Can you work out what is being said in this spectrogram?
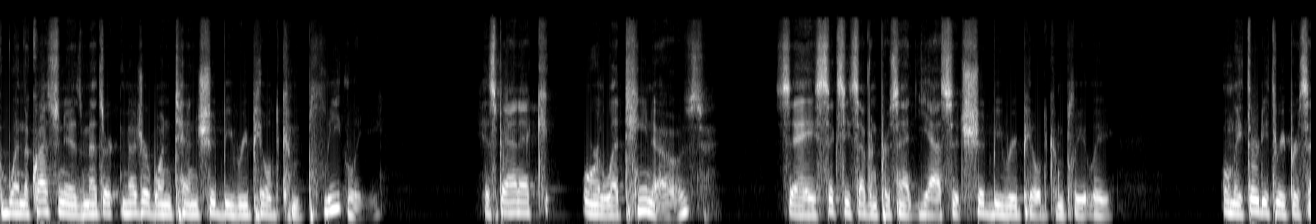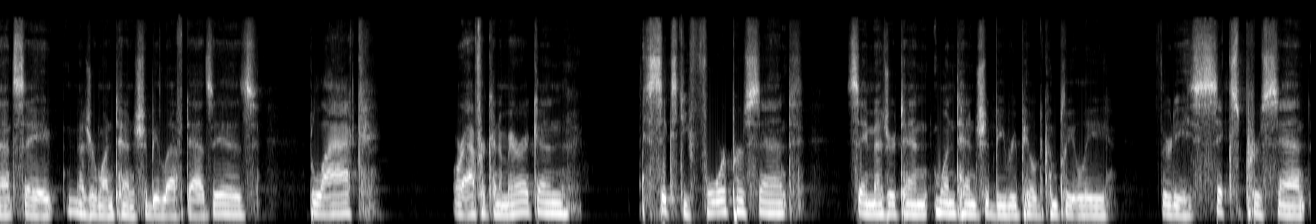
When the question is Measure, measure 110 should be repealed completely, Hispanic or Latinos say 67% yes, it should be repealed completely only 33% say Measure 110 should be left as is. Black or African American, 64% say Measure 10, 110 should be repealed completely. 36%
